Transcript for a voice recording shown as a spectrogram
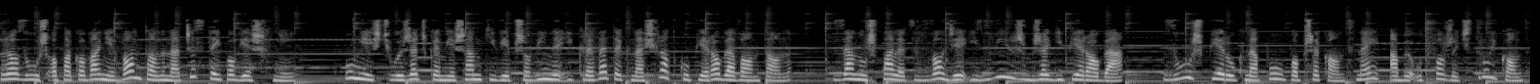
Rozłóż opakowanie wonton na czystej powierzchni. Umieść łyżeczkę mieszanki wieprzowiny i krewetek na środku pieroga wonton. Zanurz palec w wodzie i zwilż brzegi pieroga. Złóż pieróg na pół po przekątnej, aby utworzyć trójkąt,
